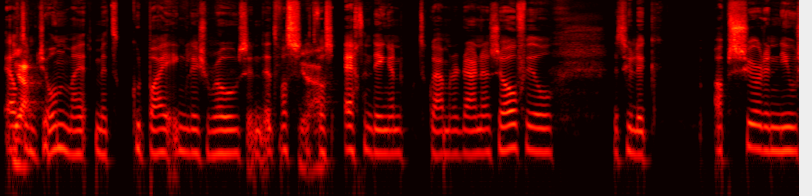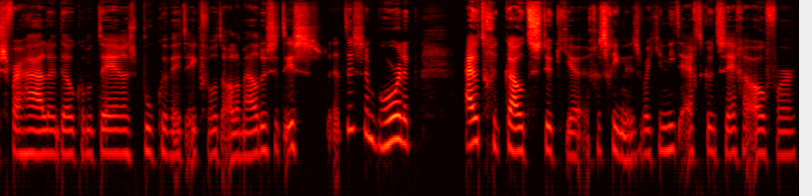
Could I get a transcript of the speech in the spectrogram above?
Elton Ja. John met, Goodbye English Rose. En het was, het was echt een ding. En toen kwamen er daarna zoveel, natuurlijk, absurde nieuwsverhalen, documentaires, boeken, weet ik veel wat allemaal. Dus het is, het is een behoorlijk uitgekoud stukje geschiedenis. Wat je niet echt kunt zeggen over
